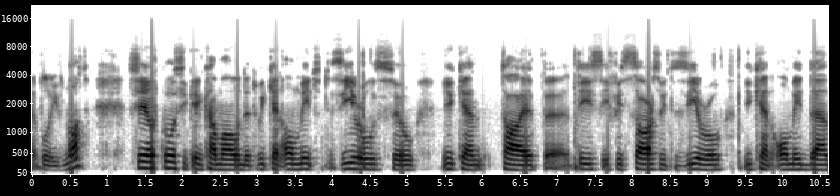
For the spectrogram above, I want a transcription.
I believe not. So of course you can come out that we can omit the zeros. So you can type uh, this. If it starts with zero you can omit them.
